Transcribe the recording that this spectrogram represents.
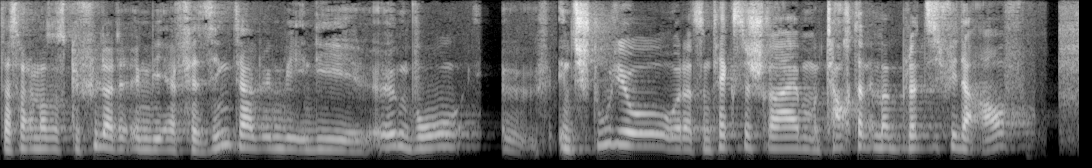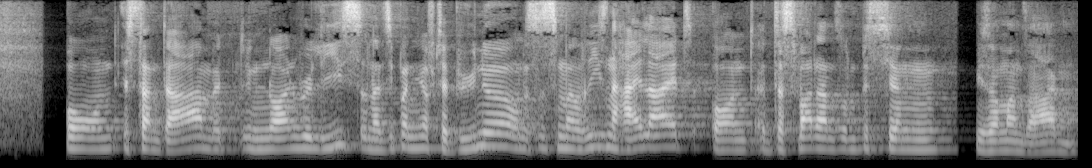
dass man immer so das Gefühl hatte, irgendwie er versinkt halt irgendwie in die irgendwo äh, ins Studio oder zum Texte schreiben und taucht dann immer plötzlich wieder auf und ist dann da mit einem neuen Release und dann sieht man ihn auf der Bühne und es ist immer ein riesen Highlight und das war dann so ein bisschen, wie soll man sagen,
